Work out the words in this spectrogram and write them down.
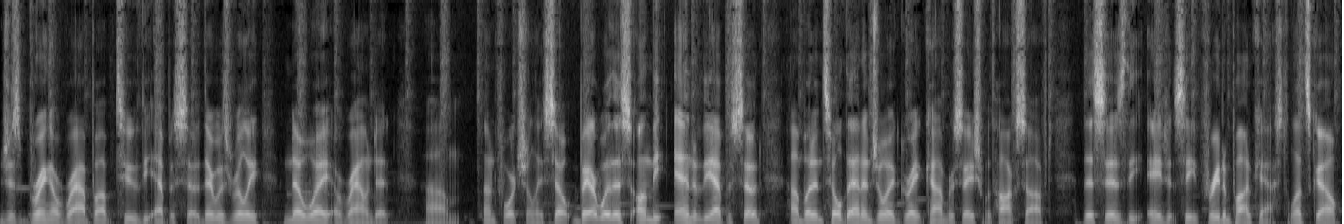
just bring a wrap up to the episode. There was really no way around it, um, unfortunately. So bear with us on the end of the episode. Uh, but until then, enjoy a great conversation with Hawksoft. This is the Agency Freedom Podcast. Let's go.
